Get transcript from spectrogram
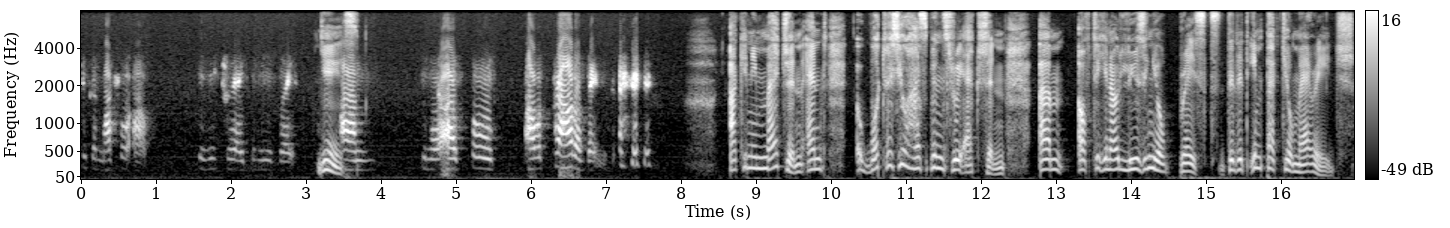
they took a muscle out to recreate the new breast. Yes. Um, you know, I thought I was proud of them. I can imagine. And what was your husband's reaction um, after, you know, losing your breasts? Did it impact your marriage?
